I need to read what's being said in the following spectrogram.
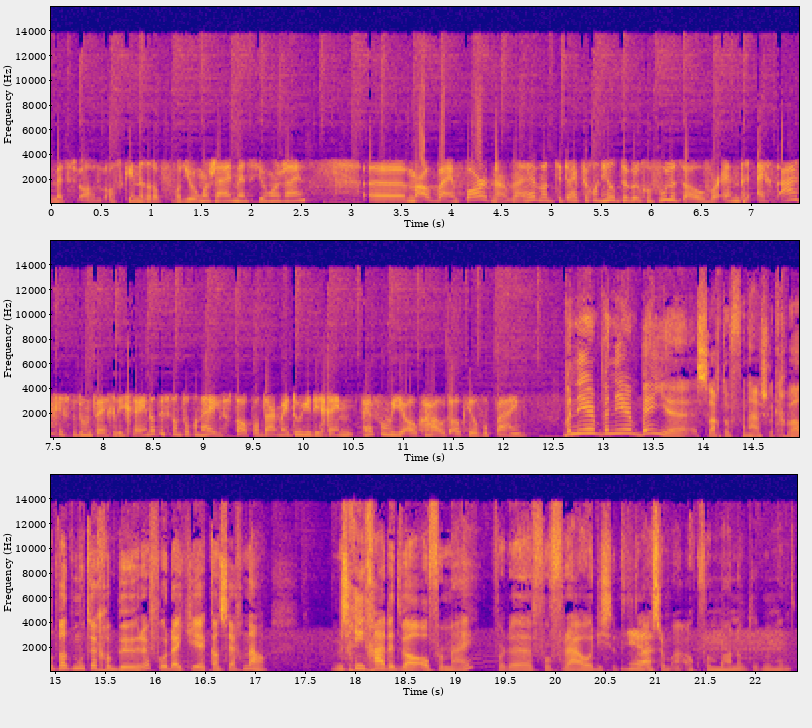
met, als, als kinderen dat bijvoorbeeld jonger zijn, mensen jonger zijn. Eh, maar ook bij een partner, hè, want daar heb je gewoon heel dubbele gevoelens over. En echt aangifte doen tegen diegene, dat is dan toch een hele stap. Want daarmee doe je diegene hè, van wie je ook houdt ook heel veel pijn. Wanneer, wanneer ben je slachtoffer van huiselijk geweld? Wat moet er gebeuren voordat je kan zeggen... nou, misschien gaat dit wel over mij. Voor, de, voor vrouwen die zitten te Ja. luisteren, maar ook voor mannen op dit moment.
